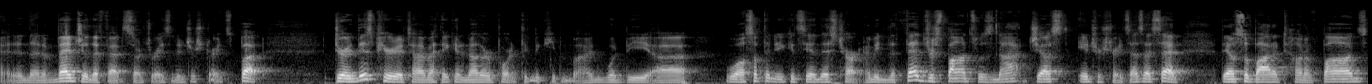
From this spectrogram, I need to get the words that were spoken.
and then eventually the Fed starts raising interest rates. But during this period of time, I think another important thing to keep in mind would be, uh, well, something you can see in this chart. I mean, the Fed's response was not just interest rates. As I said, they also bought a ton of bonds,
